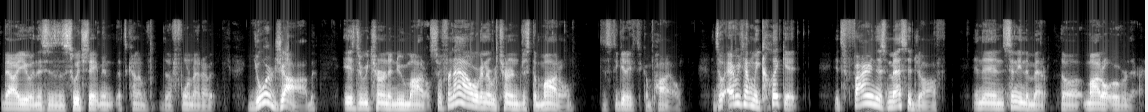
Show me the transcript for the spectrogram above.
value and this is the switch statement, that's kind of the format of it. Your job is to return a new model. So for now, we're going to return just a model just to get it to compile. And so every time we click it, it's firing this message off and then sending the, the model over there.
